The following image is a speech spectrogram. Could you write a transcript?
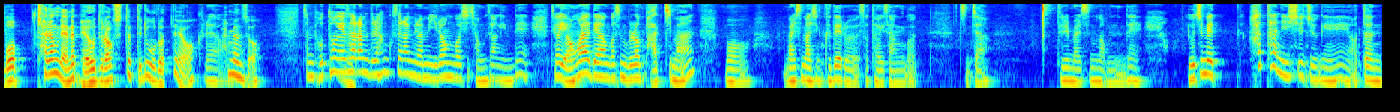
뭐 촬영 내내 배우들하고 스태프들이 울었대요. 그래요. 하면서 참 음. 보통의 사람들 한국 사람이라면 이런 것이 정상인데 제가 영화에 대한 것은 물론 봤지만 뭐 말씀하신 그대로여서 더 이상 뭐 진짜 드릴 말씀은 없는데 요즘에 핫한 이슈 중에 어떤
